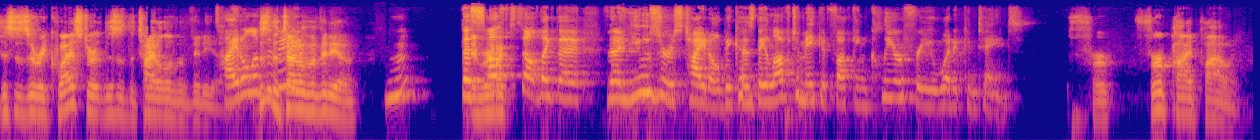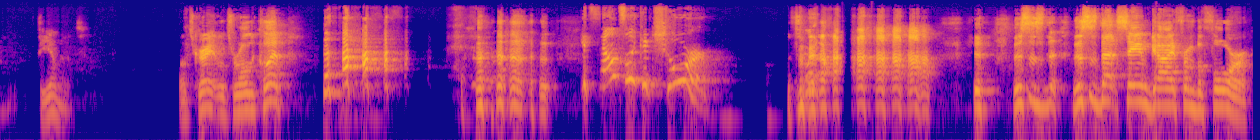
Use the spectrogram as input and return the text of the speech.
This is a request or this is the title of a video? Title of this the is the video. title of a video. Mm-hmm. The And we're not- self, self, like the the user's title because they love to make it fucking clear for you what it contains. Fur fur pie plowing. Vehement. That's great. Let's roll the clip. It sounds like a chore. this is the, this is that same guy from before.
